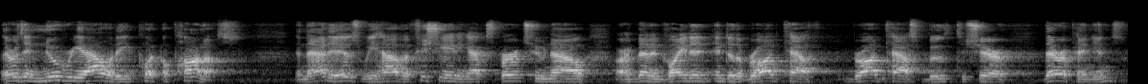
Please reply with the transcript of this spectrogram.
there is a new reality put upon us. And that is, we have officiating experts who now have been invited into the broadcast, broadcast booth to share their opinions.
